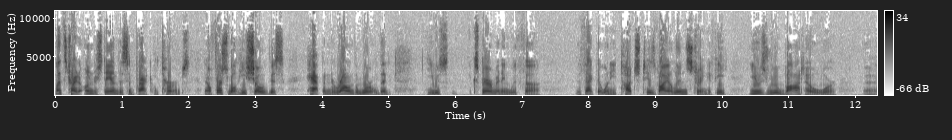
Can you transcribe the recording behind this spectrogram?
let's try to understand this in practical terms. Now, first of all, he showed this happened around the world, that he was experimenting with uh, the fact that when he touched his violin string, if he used rubato or uh,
